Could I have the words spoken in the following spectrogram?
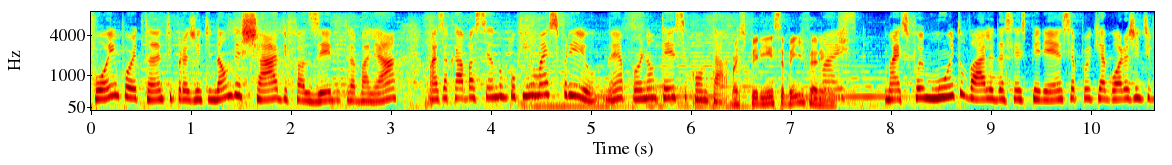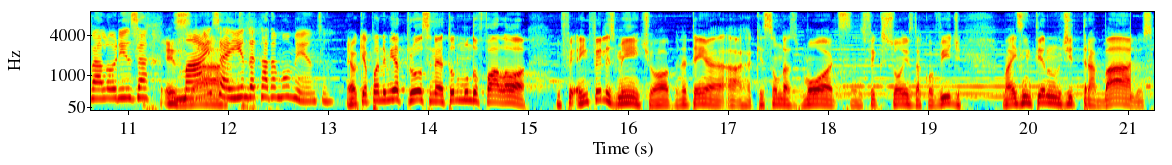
foi importante para a gente não deixar de fazer, de trabalhar, mas acaba sendo um pouquinho mais frio, né? Por não ter esse contato. Uma experiência bem diferente. Mas mas foi muito válida essa experiência, porque agora a gente valoriza Exato. mais ainda cada momento. É o que a pandemia trouxe, né? Todo mundo fala, ó, infelizmente, óbvio, né? Tem a, a questão das mortes, as infecções da Covid, mas em termos de trabalhos,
